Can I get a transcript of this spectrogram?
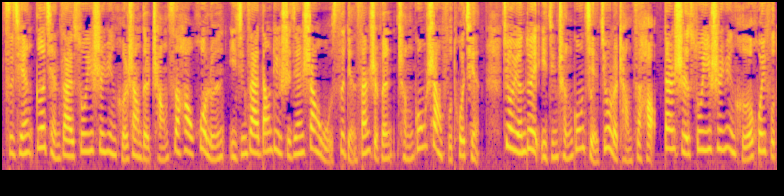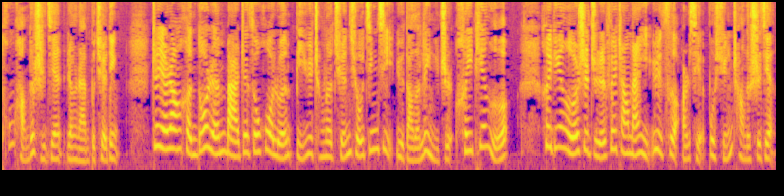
此前搁浅在苏伊士运河上的长次号货轮已经在当地时间上午四点三十分成功上浮脱潜，救援队已经成功解救了长次号，但是苏伊士运河恢复通航的时间仍然不确定。这也让很多人把这艘货轮比喻成了全球经济遇到的另一只黑天鹅。黑天鹅是指非常难以预测而且不寻常的事件，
